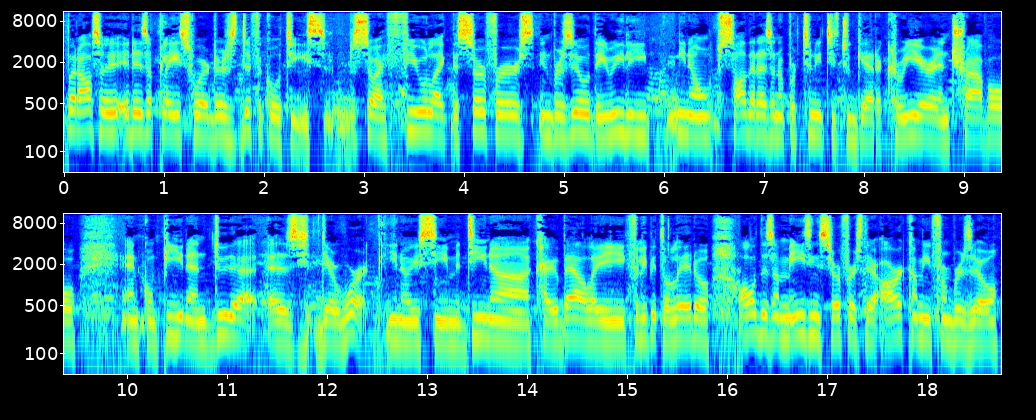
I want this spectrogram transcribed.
but also it is a place where there's difficulties. So I feel like the surfers in Brazil, they really, you know, saw that as an opportunity to get a career and travel and compete and do that as their work. You know, you see Medina, Caio Ibelli, Filipe Toledo, all these amazing surfers that are coming from Brazil.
